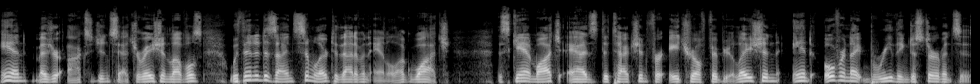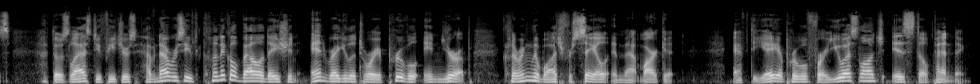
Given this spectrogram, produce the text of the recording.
and measure oxygen saturation levels within a design similar to that of an analog watch. The ScanWatch adds detection for atrial fibrillation and overnight breathing disturbances. Those last two features have now received clinical validation and regulatory approval in Europe, clearing the watch for sale in that market. FDA approval for a US launch is still pending.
